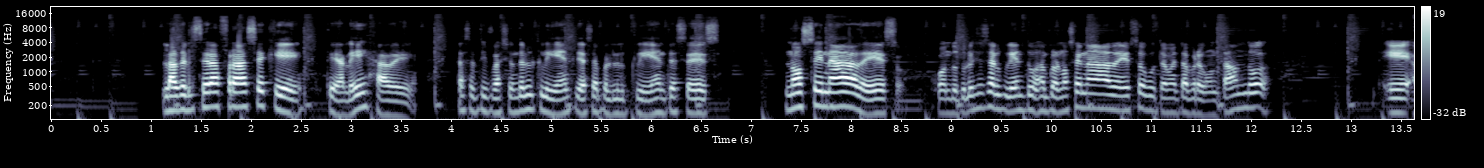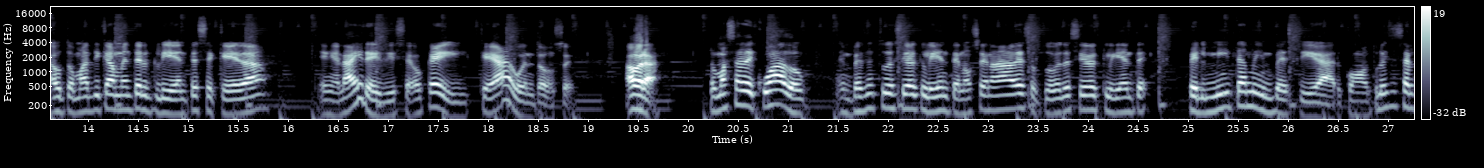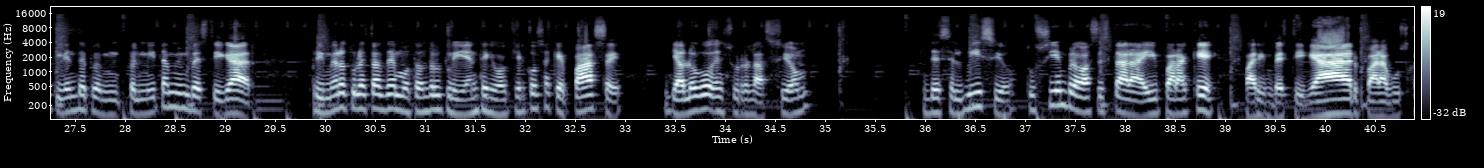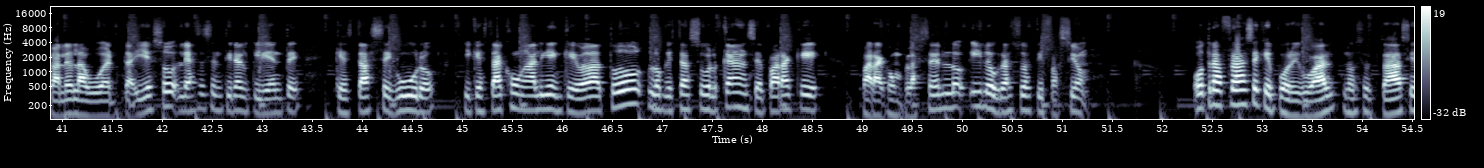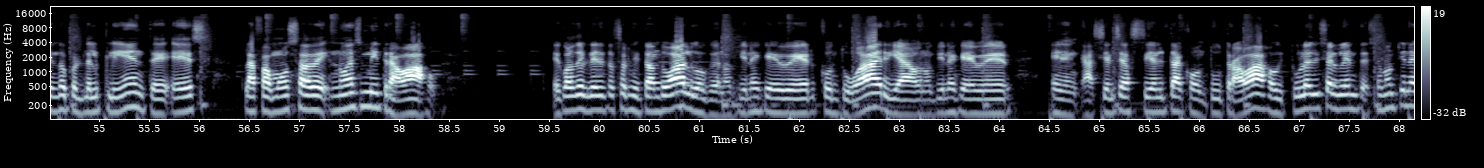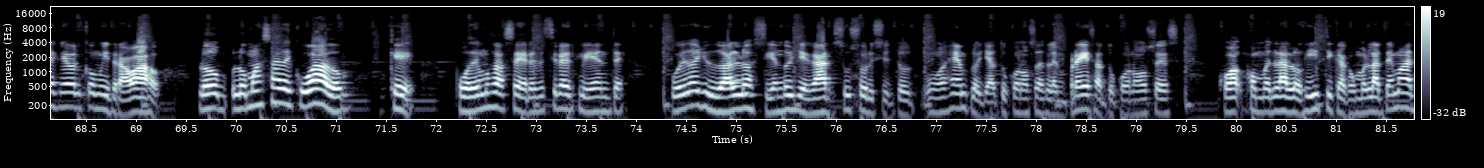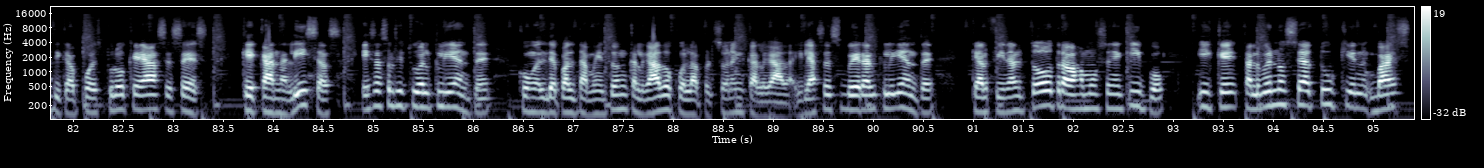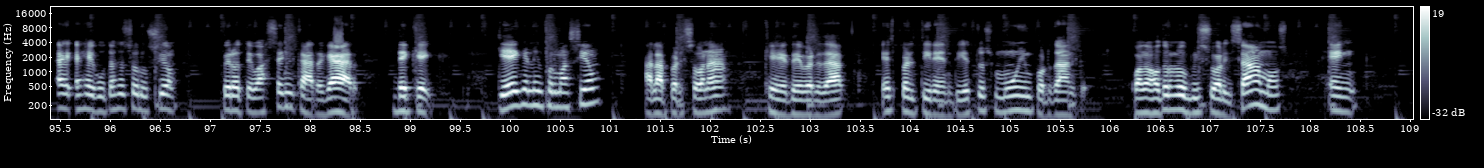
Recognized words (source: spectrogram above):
La tercera frase que te aleja de la satisfacción del cliente, ya sea por el cliente, es no sé nada de eso. Cuando tú le dices al cliente, por ejemplo, no sé nada de eso que usted me está preguntando, eh, automáticamente el cliente se queda en el aire y dice, ok, ¿qué hago entonces? Ahora, lo más adecuado, en vez de tú decir al cliente, no sé nada de eso, tú debes decir al cliente, permítame investigar. Cuando tú le dices al cliente, permítame investigar, primero tú le estás demostrando al cliente que cualquier cosa que pase, ya luego en su relación de servicio, tú siempre vas a estar ahí para qué? Para investigar, para buscarle la vuelta. Y eso le hace sentir al cliente que está seguro y que está con alguien que va a dar todo lo que está a su alcance para que para complacerlo y lograr su satisfacción. Otra frase que por igual nos está haciendo perder el cliente es la famosa de no es mi trabajo. Es cuando el cliente está solicitando algo que no tiene que ver con tu área o no tiene que ver en hacerse acierta con tu trabajo y tú le dices al cliente, eso no tiene que ver con mi trabajo. Lo, más adecuado que podemos hacer es decir al cliente, puedo ayudarlo haciendo llegar su solicitud. Un ejemplo, ya tú conoces la empresa, tú conoces cómo es la logística, cómo es la temática, pues tú lo que haces es que canalizas esa solicitud del cliente con el departamento encargado, con la persona encargada y le haces ver al cliente que al final todos trabajamos en equipo y que tal vez no sea tú quien vas a ejecutar esa solución, pero te vas a encargar de que llegue la información a la persona que de verdad es pertinente y esto es muy importante. Cuando nosotros nos visualizamos en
